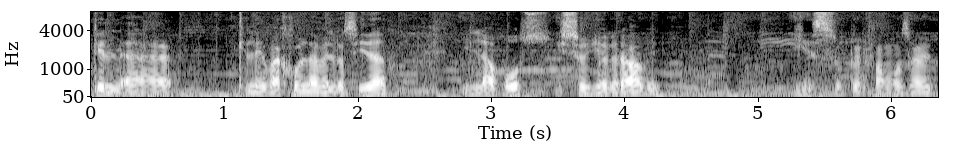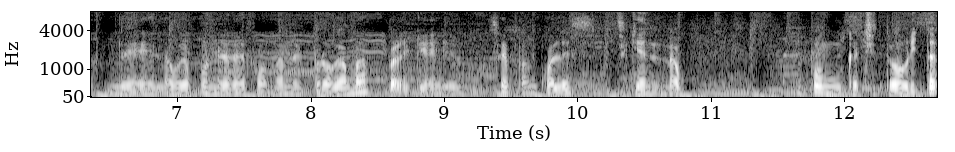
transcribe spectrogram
que, la, que le bajó la velocidad y la voz y se grave y es súper famosa. la voy a poner de fondo en el programa para que sepan cuál es. Si quieren, la, pongo un cachito ahorita.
